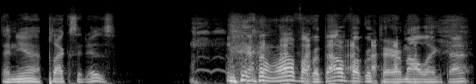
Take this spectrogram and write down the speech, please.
Then yeah, Plex it is. I don't, I don't fuck with I don't fuck with Paramount like that.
